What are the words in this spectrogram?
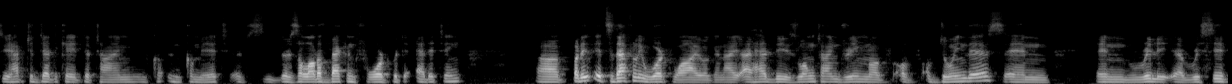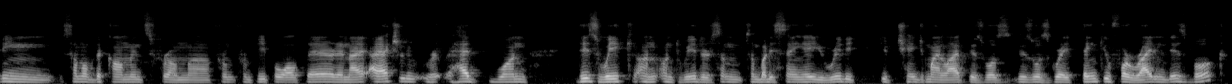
You have to dedicate the time and commit. It's, there's a lot of back and forth with the editing, uh, but it, it's definitely worthwhile. Again, I, I had this long time dream of, of, of doing this, and and really uh, receiving some of the comments from uh, from from people out there. And I, I actually had one this week on, on Twitter. Some somebody saying, "Hey, you really you changed my life. This was this was great. Thank you for writing this book."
